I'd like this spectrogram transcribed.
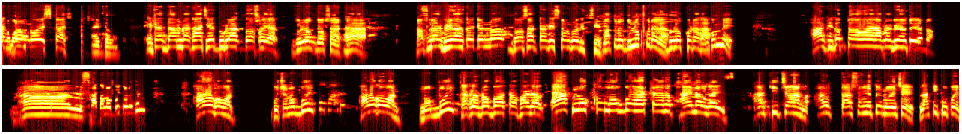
একদম নো স্ক্র্যাচ একদম। এটার দাম রাখা আছে দু লাখ দশ হাজার। দু লক্ষ দশ হাজার হ্যাঁ। আপনার ভিউয়ারদের জন্য দশ হাজার টাকা ডিসকাউন্ট করে দিচ্ছি। মাত্র দু লক্ষ টাকা? দু লক্ষ টাকা। কমবে? আর কি করতে হবে বলেন আপনার ভিউয়ারদের জন্য? সাতানব্বই করে দেন। আরও কমান। পঁচানব্বই? আরও কমান। নব্বই? এক লাখ নব্বই হাজার টাকা ফাইনাল এক লক্ষ নব্বই হাজার টাকা ফাইনাল গাইস আর কি চান? আর তার সঙ্গে তো রয়েছে লাকি কুপন।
